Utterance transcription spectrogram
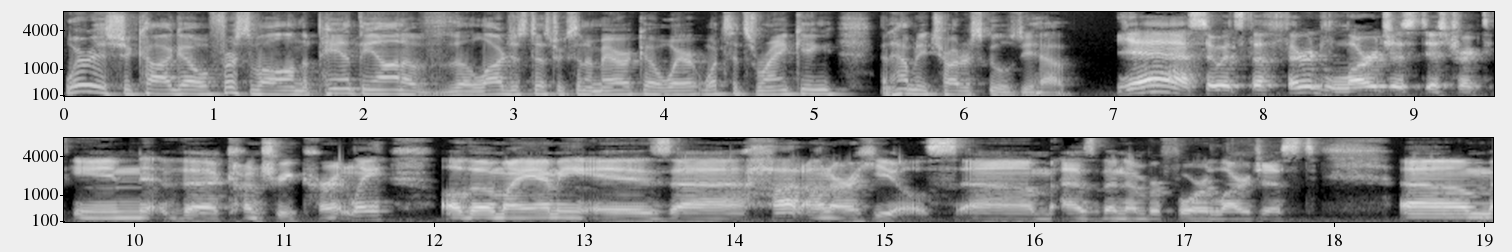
where is Chicago? First of all, on the pantheon of the largest districts in America, where what's its ranking, and how many charter schools do you have? Yeah, so it's the third largest district in the country currently, although Miami is uh, hot on our heels um, as the number four largest. Um,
